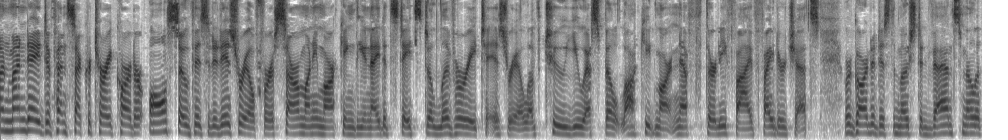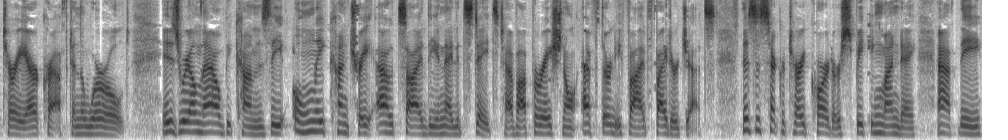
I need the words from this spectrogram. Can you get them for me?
On Monday, Defense Secretary Carter also visited Israel for a ceremony marking the United States delivery to Israel of two U.S.-built Lockheed Martin F-35 fighter jets, regarded as the most advanced military aircraft in the world. Israel now becomes the only country outside the United States to have operational F-35 fighter jets. This is Secretary Carter speaking Monday at the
